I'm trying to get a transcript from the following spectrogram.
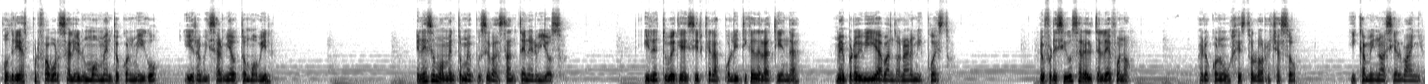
¿Podrías por favor salir un momento conmigo y revisar mi automóvil? En ese momento me puse bastante nervioso y le tuve que decir que la política de la tienda me prohibía abandonar mi puesto. Le ofrecí usar el teléfono, pero con un gesto lo rechazó y caminó hacia el baño.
